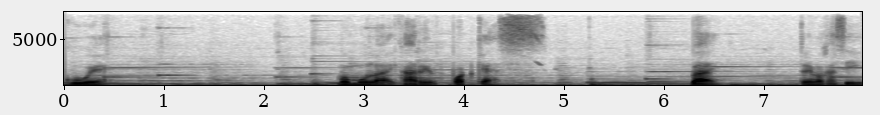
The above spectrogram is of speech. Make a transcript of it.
gue memulai karir podcast. Bye. Terima kasih.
